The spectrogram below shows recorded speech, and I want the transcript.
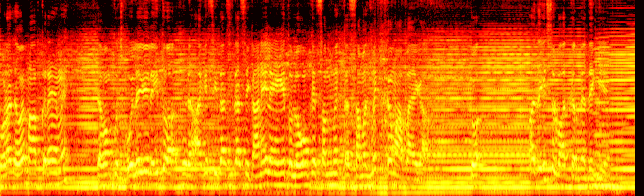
थोड़ा जो है, माफ़ करें हमें। जब हम कुछ बोलेंगे नहीं तो फिर आगे सीधा सीधा सिखाने लगेंगे तो लोगों के समझ में समझ में कम आ पाएगा। तो देखिए, शुरुआत करना देखिए।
